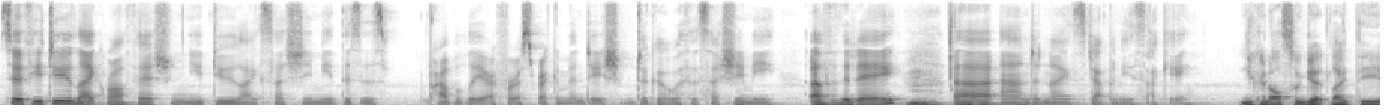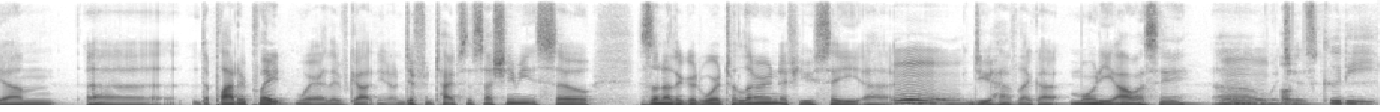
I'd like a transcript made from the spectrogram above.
So if you do like raw fish and you do like sashimi, this is probably our first recommendation to go with a sashimi of the day uh, and a nice Japanese sake. You can also get like the um, uh, the platter plate where they've got you know different types of sashimi. So this is another good word to learn. If you say, uh, do you have like a mori awase, um, which is Otsukuri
